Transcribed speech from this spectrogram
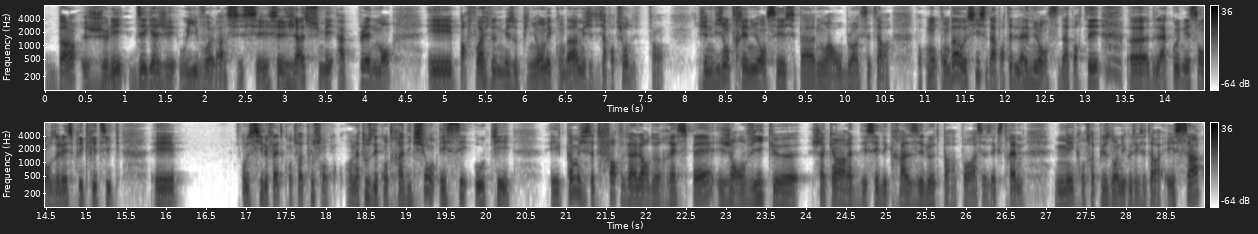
ben je l'ai dégagé. Oui, voilà, c'est c'est j'ai assumé à pleinement et parfois je donne mes opinions, mes combats, mais j'apporte toujours, enfin j'ai une vision très nuancée, c'est pas noir ou blanc, etc. Donc mon combat aussi, c'est d'apporter de la nuance, d'apporter de la connaissance, de l'esprit critique. Et aussi le fait qu'on soit tous, on a tous des contradictions et c'est ok. Et comme j'ai cette forte valeur de respect, j'ai envie que chacun arrête d'essayer d'écraser l'autre par rapport à ses extrêmes, mais qu'on soit plus dans l'écoute, etc. Et ça,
